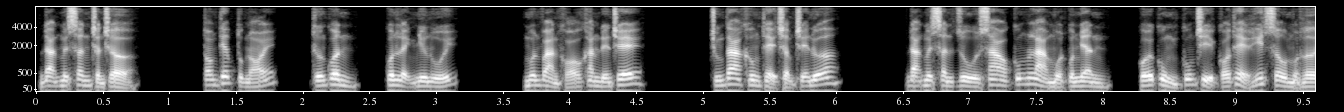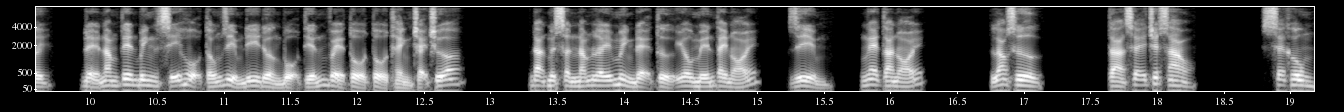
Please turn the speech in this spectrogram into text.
Đạn mới sân chần trờ tom tiếp tục nói, tướng quân quân lệnh như núi. Muôn vàn khó khăn đến trễ. Chúng ta không thể chậm trễ nữa. Đạn mới sân dù sao cũng là một quân nhân, cuối cùng cũng chỉ có thể hít sâu một hơi, để năm tên binh sĩ hộ tống dìm đi đường bộ tiến về tổ tổ thành chạy chữa. Đạn mới sân nắm lấy mình đệ tử yêu mến tay nói, dìm, nghe ta nói. Lao sư, ta sẽ chết sao? Sẽ không.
